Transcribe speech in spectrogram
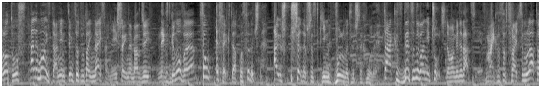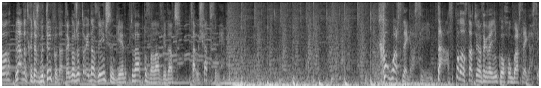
samolotów, ale moim zdaniem tym, co tutaj najfajniejsze i najbardziej next-genowe, są efekty atmosferyczne. A już przede wszystkim wolumetryczne chmury. Tak, zdecydowanie czuć nową generację w Microsoft Flight Simulator, nawet chociażby tylko dlatego, że to jedna z nielicznych gier, która pozwala zwiedzać cały świat w sumie. Hogwarts Legacy. Ta, sporo ostatnio zagraniku o Hogwarts Legacy.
